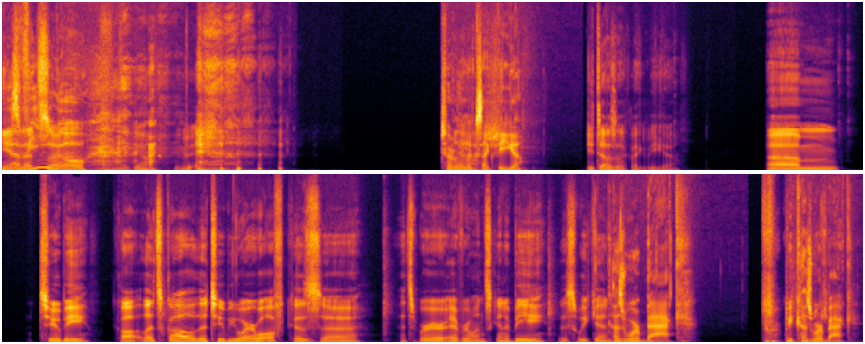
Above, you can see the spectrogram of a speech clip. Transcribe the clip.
It's that's Vigo. uh, there you go. totally looks like Gosh. Vigo. He does look like Vigo. Um, Tubi. Call. Let's call the Tubi werewolf because uh, that's where everyone's going to be this weekend. Because we're back. Because we're back.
